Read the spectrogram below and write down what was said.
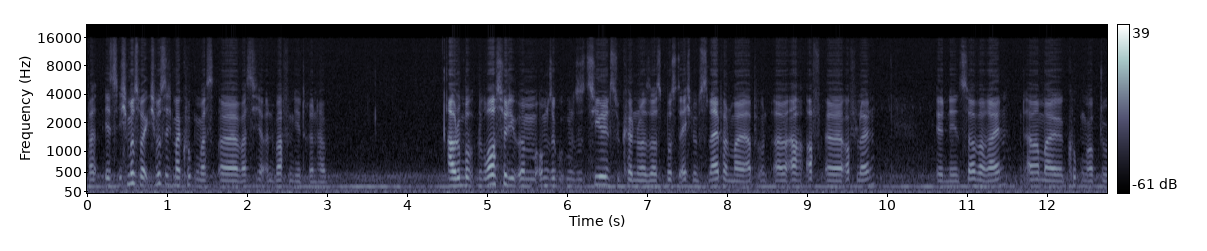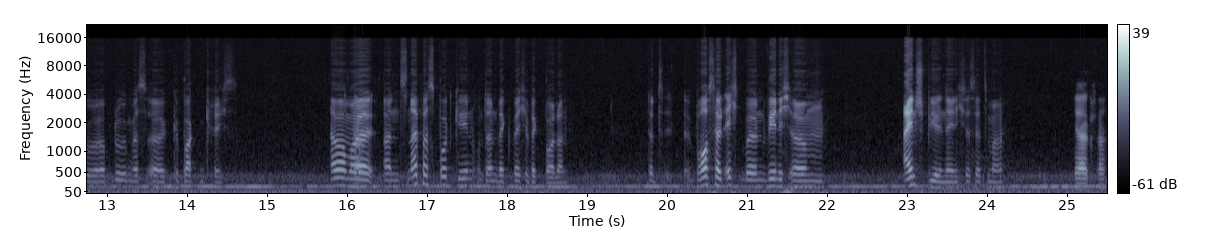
Was, jetzt, ich muss mal, ich muss echt mal gucken, was, äh, was ich an Waffen hier drin habe. Aber du, du brauchst für die, um, um, so, um so zielen zu können oder sowas, musst du echt mit dem Snipern mal ab und äh, off, äh, offline in den Server rein und einmal mal gucken, ob du, ob du irgendwas äh, gebacken kriegst. Aber mal an Sniper-Spot gehen und dann weg, welche wegballern. Das äh, brauchst halt echt mal ein wenig ähm, einspielen, nenne ich das jetzt mal. Ja, klar.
